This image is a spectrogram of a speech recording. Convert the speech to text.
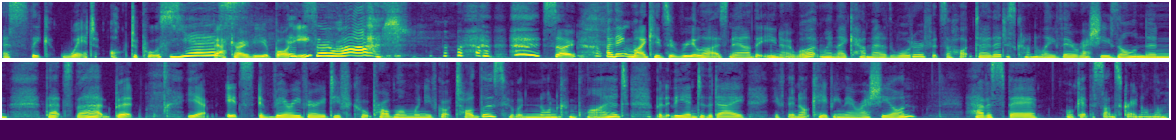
a slick, wet octopus Yes, back over your body. It's so hard. so I think my kids have realised now that you know what, when they come out of the water, if it's a hot day, they just kind of leave their rashies on, and that's that. But yeah, it's a very very difficult problem when you've got toddlers who are non-compliant. But at the end of the day, if they're not keeping their rashie on, have a spare or get the sunscreen on them.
